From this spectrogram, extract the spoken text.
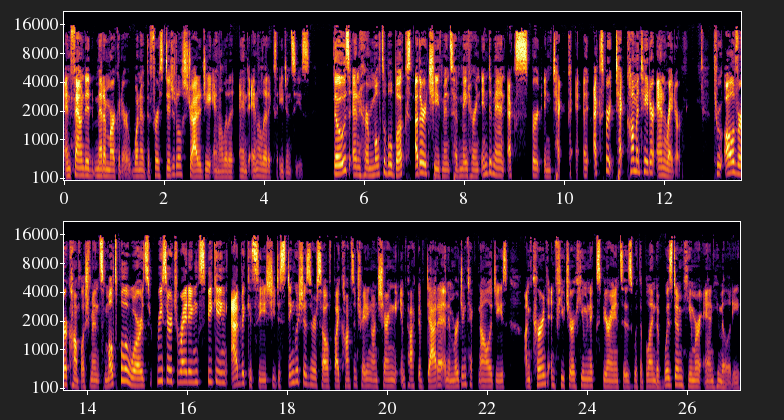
and founded MetaMarketer, one of the first digital strategy and analytics agencies. Those and her multiple books, other achievements have made her an in-demand expert in tech, expert tech commentator and writer. Through all of her accomplishments, multiple awards, research, writing, speaking, advocacy, she distinguishes herself by concentrating on sharing the impact of data and emerging technologies on current and future human experiences with a blend of wisdom, humor, and humility.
